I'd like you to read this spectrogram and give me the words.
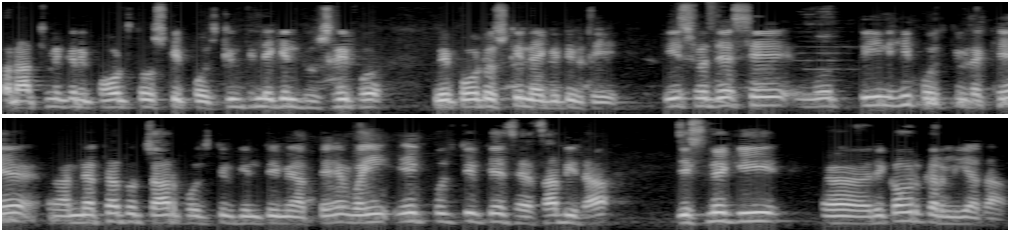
प्राथमिक रिपोर्ट तो उसकी पॉजिटिव थी लेकिन दूसरी रिपोर्ट उसकी नेगेटिव थी। इस वजह से वो तीन ही पॉजिटिव रखे हैं। अन्यथा तो चार पॉजिटिव गिनती में आते हैं। वहीं एक पॉजिटिव केस ऐसा भी था जिसने की रिकवर कर लिया था।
